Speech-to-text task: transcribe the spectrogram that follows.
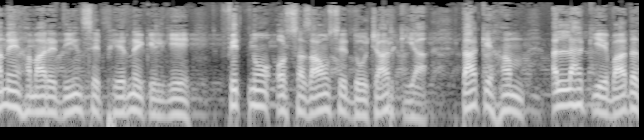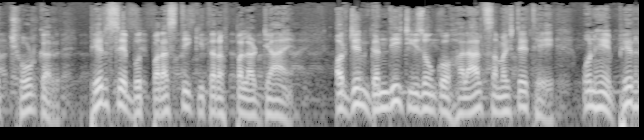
ہمیں ہمارے دین سے پھیرنے کے لیے فتنوں اور سزاؤں سے دوچار کیا تاکہ ہم اللہ کی عبادت چھوڑ کر پھر سے بت پرستی کی طرف پلٹ جائیں اور جن گندی چیزوں کو حلال سمجھتے تھے انہیں پھر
